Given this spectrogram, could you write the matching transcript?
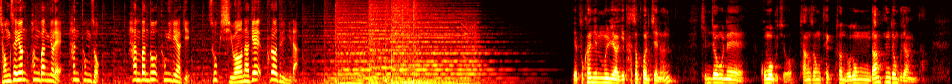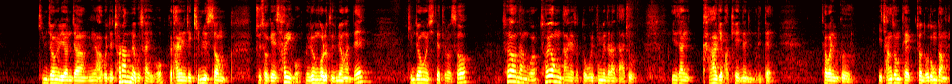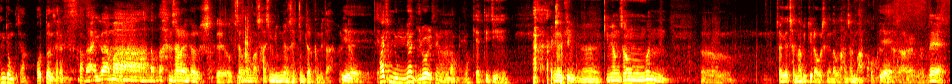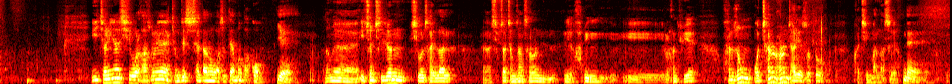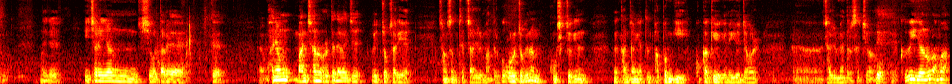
정세현 황박열의 한통속 한반도 통일 이야기 속 시원하게 풀어드립니다. 예, 북한 인물 이야기 다섯 번째는 김정은의 고모부죠. 장성택 전 노동당 행정부장입니다. 김정일 위원장하고 이제 천안매부 사이고, 그 당연히 이제 김일성 주석의 사위고, 뭐 이런 걸로도 유명한데, 김정은 시대 들어서 처형당, 처형당에서 또 우리 국민들한테 아주 인상이 강하게 박혀 있는 인물인데, 장관님 그, 이 장성택 전 노동당 행정부장 어떤 사람입니까? 나이가 아마 나보다 한 살인가 그랬을 거예요. 그 사람은 아마 46년생쯤 될 겁니다. 예, 46년 1월생으로 나오네요. 개띠지. 그러니까 김, 어, 김영성은 어, 자기가 잔나비띠라고 생각 나보다 한 살 많고 예. 그런데 2002년 10월 하순에 경제시찰단으로 왔을 때 한번 봤고 예, 그다음에 2007년 10월 4일 날 14 정상선언 합의를 한 뒤에 환송 오찬을 하는 자리에서 또 같이 만났어요. 네, 이제 2002년 10월 달에 그때 환영 만찬을 할 때 내가 이제 왼쪽 자리에 장성택 자리를 만들고 오른쪽에는 공식적인 단장이었던 박범기 국가기획위원회 위원장을 어, 자리를 만들었었죠. 네. 그 인연으로 아마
